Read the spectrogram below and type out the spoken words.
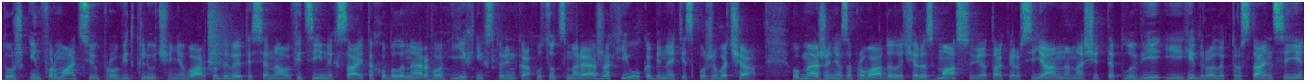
Тож інформацію про відключення варто дивитися на офіційних сайтах обленерго, їхніх сторінках у соцмережах і у кабінеті споживача. Обмеження запровадили через масові атаки росіян на наші теплові і гідроелектростанції.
